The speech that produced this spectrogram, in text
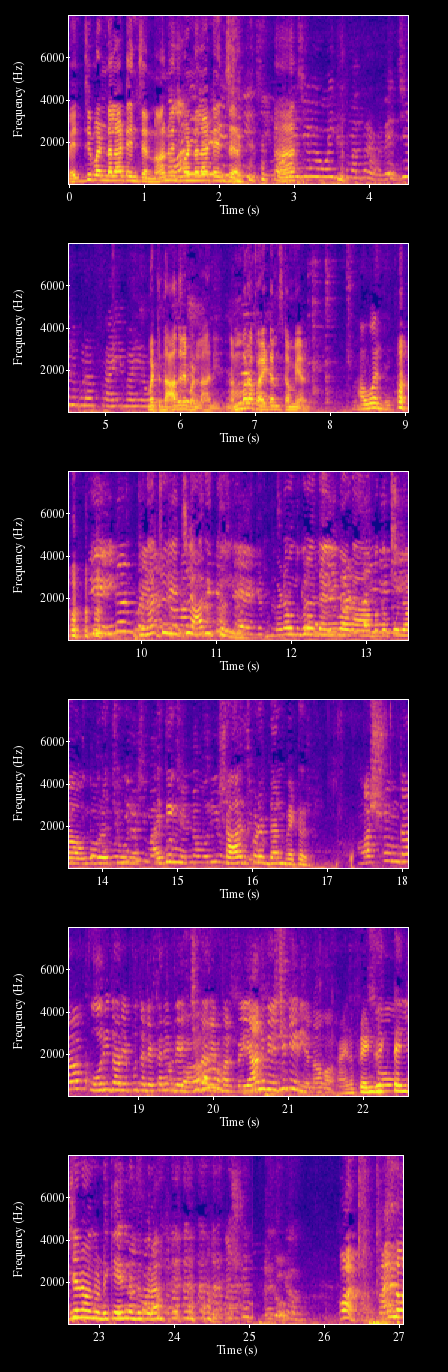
వెజ్ బండలా టెన్షన్ నాన్ వెజ్ బండలా టెన్షన్ బట్ దాదరే పండ్లా అని. నంబర్ ఆఫ్ ఐటమ్స్ కమ్మి అండి అవ్వండి ಪುರ ದಹಿ ಮಶ್ರೂಮ್ ದ ಕೋರಿದ ರೇಪು ವೆಜ್ ದ ವೆಜಿಟೇರಿಯನ್ ಟೆನ್ಷನ್ ಆನ್ ಉಂಡು ಕೇನ್ ಉಂಡು ಮಶ್ರೂಮ್ ನೋ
